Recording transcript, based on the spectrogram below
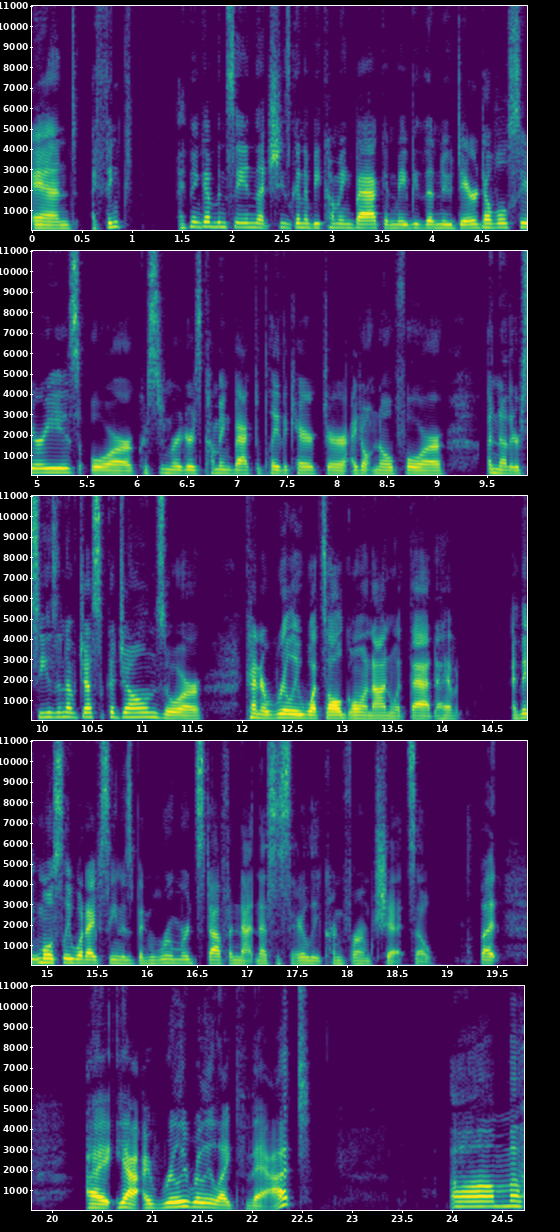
And i think I think I've been seeing that she's going to be coming back in maybe the new Daredevil series or Krysten Ritter's coming back to play the character. I don't know for another season of Jessica Jones or kind of really what's all going on with that. I haven't I think mostly what I've seen has been rumored stuff and not necessarily confirmed shit. So, but I yeah, I really really liked that. Um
